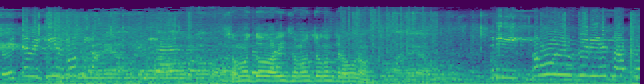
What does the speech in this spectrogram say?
¿Tuviste mi kill, eso. Somos dos, David, somos dos contra uno. Sí, no, yo quería esa pos.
